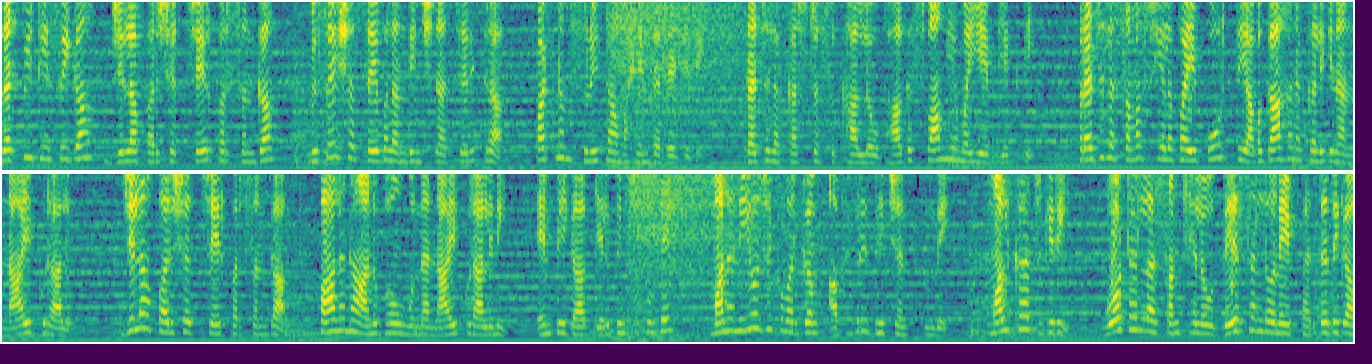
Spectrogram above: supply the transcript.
జడ్పీటీసీగా జిల్లా పరిషత్ చైర్పర్సన్గా విశేష సేవలందించిన చరిత్ర పట్నం సునీత మహేందర్ రెడ్డిది. ప్రజల కష్ట సుఖాల్లో భాగస్వామ్యమయ్యే వ్యక్తి. ప్రజల సమస్యలపై పూర్తి అవగాహన కలిగిన నాయకురాలు. జిల్లా పరిషత్ చైర్పర్సన్గా పాలనా అనుభవం ఉన్న నాయకురాలిని ఎంపీగా గెలిపించుకుంటే మన నియోజకవర్గం అభివృద్ధి చెందుతుంది. మల్కాజ్గిరి ఓటర్ల సంఖ్యలో దేశంలోనే పెద్దదిగా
